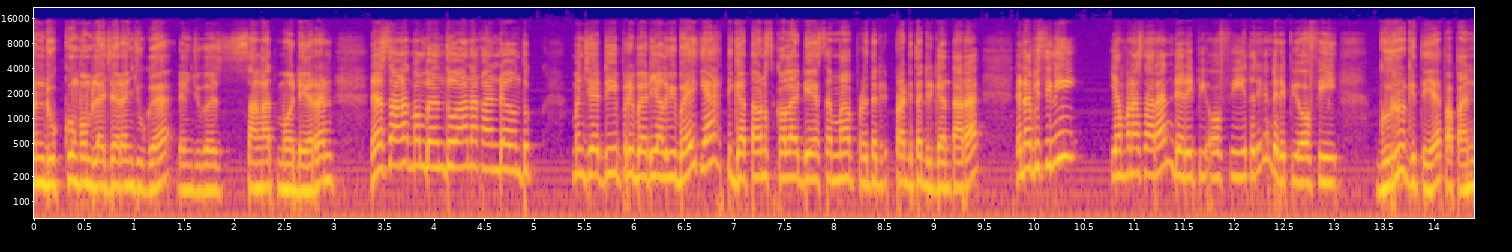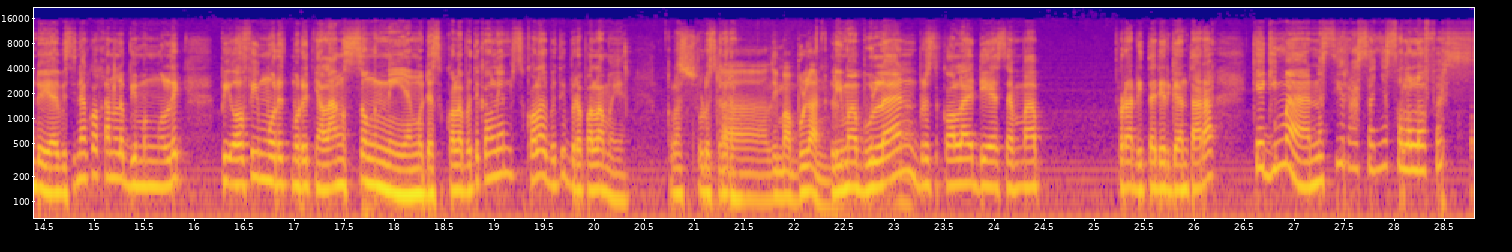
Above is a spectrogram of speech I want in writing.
mendukung pembelajaran juga dan juga sangat modern dan sangat membantu anak anda untuk menjadi pribadi yang lebih baik ya. Tiga tahun sekolah di SMA Pradita- Dirgantara. Dan habis ini yang penasaran dari POV, tadi kan dari POV guru gitu ya Pak Pandu ya. Habis ini aku akan lebih mengulik POV murid-muridnya langsung nih yang udah sekolah. Berarti kalian sekolah berarti berapa lama ya? Kelas 10 sekarang. Lima bulan. Lima bulan bersekolah di SMA Pradita Dirgantara. Kayak gimana sih rasanya solo lovers?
